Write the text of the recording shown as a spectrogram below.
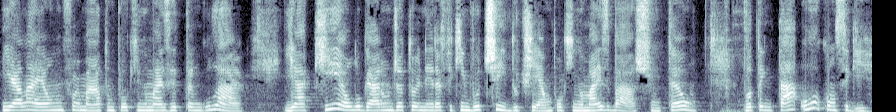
e ela é um formato um pouquinho mais retangular. E aqui é o lugar onde a torneira fica embutido, que é um pouquinho mais baixo. Então, vou tentar... Uh, consegui!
